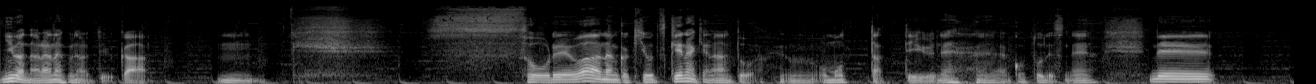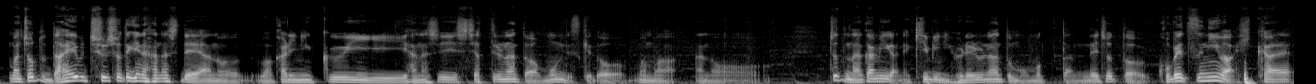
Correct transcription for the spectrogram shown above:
にはならなくなるというかうんそれはなんか気をつけなきゃなと、うん、思ったっていうね、え、ことですね。でまあちょっとだいぶ抽象的な話であの分かりにくい話しちゃってるなとは思うんですけどまあまああのちょっと中身がね機微に触れるなとも思ったんでちょっと個別には控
